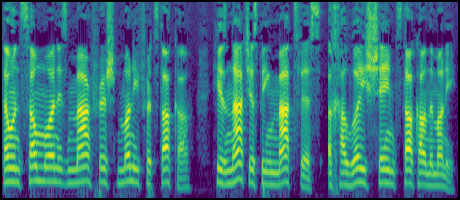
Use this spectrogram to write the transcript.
that when someone is mafresh money for tzedakah, he is not just being matvis, a chaloi shame tzedakah on the money,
